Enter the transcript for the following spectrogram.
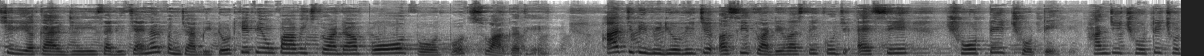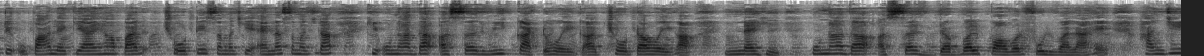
ਸ਼੍ਰੀ ਅਕਾਲ ਜੀ। ਸਾਡੇ ਚੈਨਲ ਪੰਜਾਬੀ ਟੋਟਕੇ ਤੇ ਉਪਾਅ ਵਿੱਚ ਤੁਹਾਡਾ ਬਹੁਤ ਬਹੁਤ ਬਹੁਤ ਸਵਾਗਤ ਹੈ। ਅੱਜ ਦੀ ਵੀਡੀਓ ਵਿੱਚ ਅਸੀਂ ਤੁਹਾਡੇ ਵਾਸਤੇ ਕੁਝ ਐਸੇ ਛੋਟੇ ਛੋਟੇ ਛੋਟੇ ਹਾਂਜੀ ਛੋਟੇ ਛੋਟੇ ਉਪਾਅ ਲੈ ਕੇ ਆਏ ਹਾਂ ਪਰ ਛੋਟੇ ਸਮਝ ਕੇ ਐਨਾ ਸਮਝਣਾ ਕਿ ਉਹਨਾਂ ਦਾ ਅਸਰ ਵੀ ਘੱਟ ਹੋਏਗਾ ਛੋਟਾ ਹੋਏਗਾ ਨਹੀਂ ਉਹਨਾਂ ਦਾ ਅਸਰ ਡਬਲ ਪਾਵਰਫੁਲ ਵਾਲਾ ਹੈ ਹਾਂਜੀ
